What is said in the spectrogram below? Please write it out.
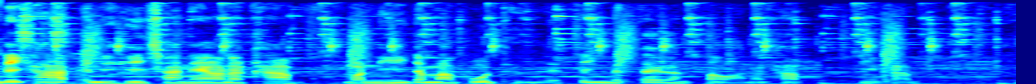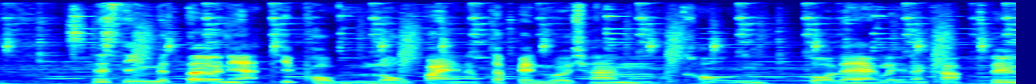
วัสดีครับ NTT Channel นะครับ วันนี้จะมาพูดถึง Racing Meter กันต่อนะครับนี่ครับ Racing Meter เนี่ยที่ผมลงไปนะครับจะเป็นเวอร์ชั่นของตัวแรกเลยนะครับ ซึ่ง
